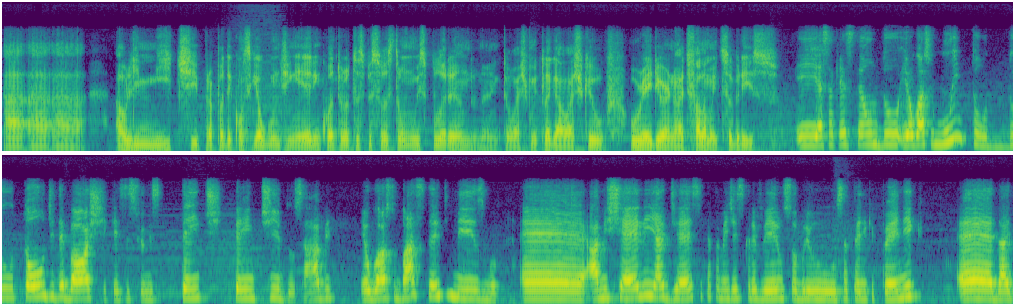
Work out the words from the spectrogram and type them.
a, a, a ao limite para poder conseguir algum dinheiro enquanto outras pessoas estão explorando, né? Então eu acho muito legal. Eu acho que o, o Radio or Not fala muito sobre isso. E essa questão do. Eu gosto muito do tom de deboche que esses filmes têm, têm tido, sabe? Eu gosto bastante mesmo. É, a Michelle e a Jessica também já escreveram sobre o Satanic Panic é da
